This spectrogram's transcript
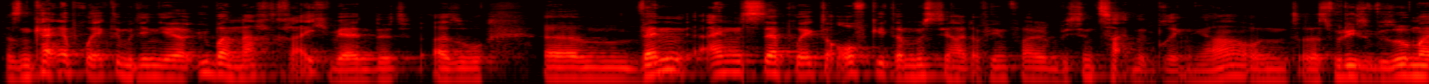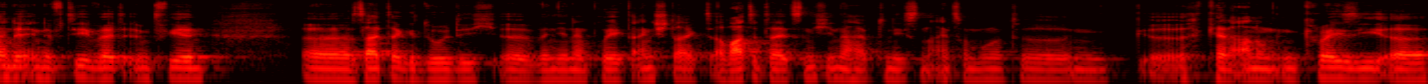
das sind keine Projekte, mit denen ihr über Nacht reich werdet. Also ähm, wenn eines der Projekte aufgeht, dann müsst ihr halt auf jeden Fall ein bisschen Zeit mitbringen, ja. Und das würde ich sowieso mal in der NFT-Welt empfehlen. Äh, seid da geduldig, äh, wenn ihr in ein Projekt einsteigt. Erwartet da jetzt nicht innerhalb der nächsten ein, zwei Monate, ein, äh, keine Ahnung, einen crazy äh,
